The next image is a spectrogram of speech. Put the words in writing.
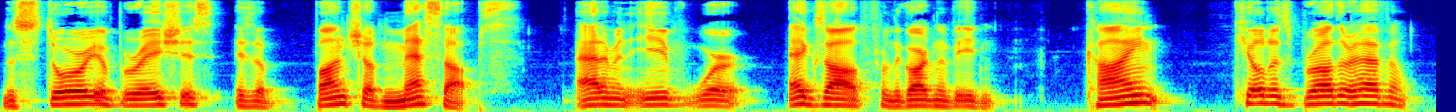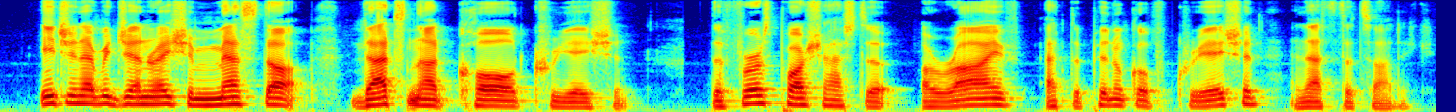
The story of Bereshis is a bunch of mess ups Adam and Eve were exiled from the Garden of Eden. Cain killed his brother Hevel. Each and every generation messed up. That's not called creation. The first parsha has to arrive at the pinnacle of creation, and that's the tzaddik.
